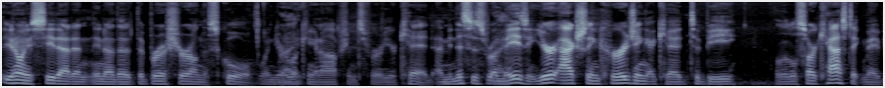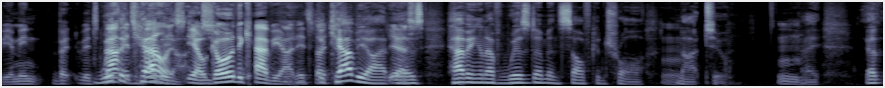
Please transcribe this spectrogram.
you don't always see that in you know the, the brochure on the school when you're Right. looking at options for your kid. I mean, this is amazing. You're actually encouraging a kid to be a little sarcastic, maybe. I mean, but it's With ba- it's balanced. Yeah, caveat. go with the caveat. It's The just- caveat yes. is having enough wisdom and self-control not to. Mm. Right. And-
